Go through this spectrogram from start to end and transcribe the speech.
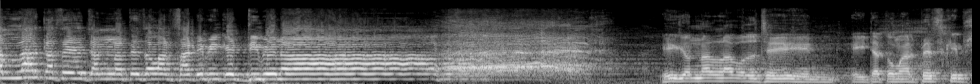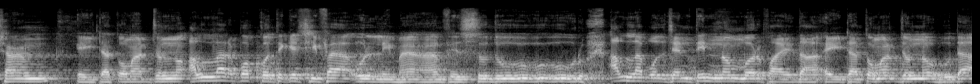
আল্লাহর কাছে জান্নাতে যাওয়ার সার্টিফিকেট দিবে না। এই জন্য আল্লাহ বলছেন এইটা তোমার প্রেসক্রিপশন। এইটা তোমার জন্য আল্লাহর পক্ষ থেকে শিফা উল্লিমা আল্লাহ বলছেন, তিন নম্বর ফায়দা, এইটা তোমার জন্য হুদা।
